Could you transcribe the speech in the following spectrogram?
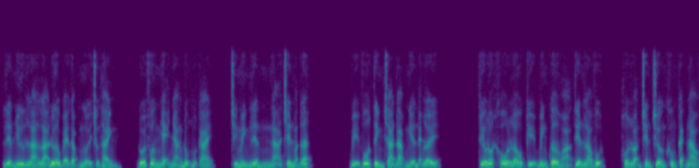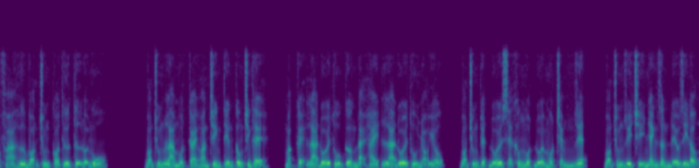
liền như là là đứa bé gặp người trưởng thành, đối phương nhẹ nhàng đụng một cái, chính mình liền ngã trên mặt đất. Bị vô tình trà đạp nghiền ép lấy. Thiêu đốt khô lâu kỵ binh cơ hỏa tiên lao vụt hôn loạn chiến trường không cách nào phá hư bọn chúng có thứ tự đội ngũ. Bọn chúng là một cái hoàn chỉnh tiến công chính thể, mặc kệ là đối thủ cường đại hay là đối thủ nhỏ yếu bọn chúng tuyệt đối sẽ không một đối một chém giết, bọn chúng duy trì nhanh dần đều di động,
